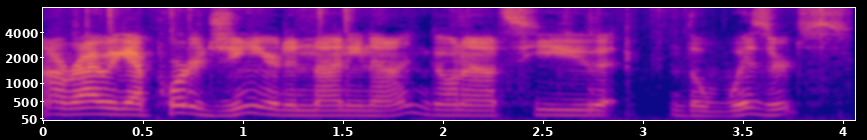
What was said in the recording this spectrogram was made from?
All right, we got Porter Jr. to 99 going out to the Wizards.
